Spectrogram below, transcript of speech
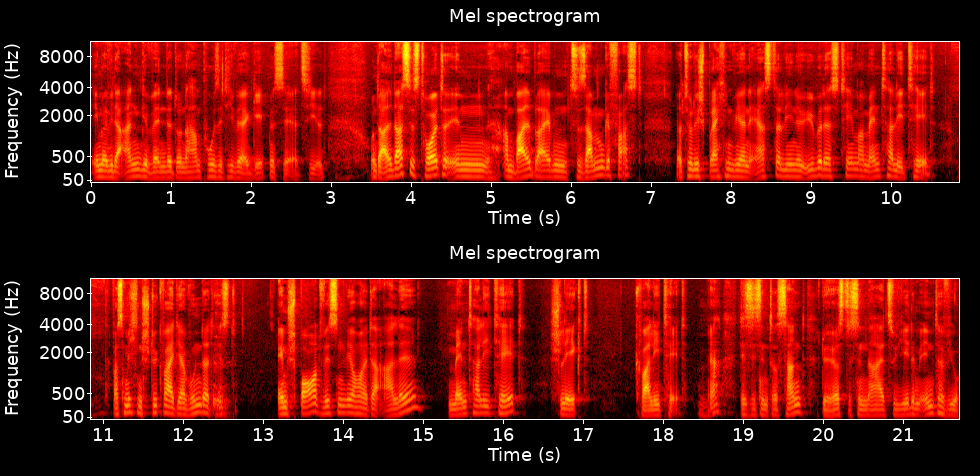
immer wieder angewendet und haben positive Ergebnisse erzielt. Und all das ist heute in, am Ballbleiben zusammengefasst. Natürlich sprechen wir in erster Linie über das Thema Mentalität. Was mich ein Stück weit ja wundert ist, im Sport wissen wir heute alle, Mentalität schlägt Qualität. Ja, das ist interessant, du hörst es in nahezu jedem Interview.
